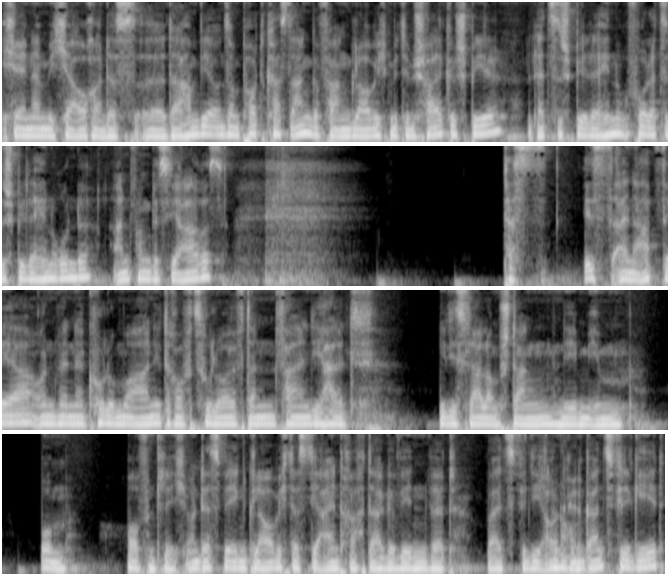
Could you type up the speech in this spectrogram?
Ich erinnere mich ja auch an das, äh, da haben wir unseren Podcast angefangen, glaube ich, mit dem Schalke-Spiel. Letztes Spiel der Hin vorletztes Spiel der Hinrunde, Anfang des Jahres. Das ist eine Abwehr und wenn der Kolomoani drauf zuläuft, dann fallen die halt wie die Slalomstangen neben ihm um. Hoffentlich. Und deswegen glaube ich, dass die Eintracht da gewinnen wird, weil es für die auch noch Okay. um ganz viel geht,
